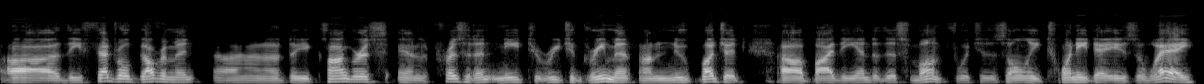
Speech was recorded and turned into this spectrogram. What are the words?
uh, the federal government, uh, the Congress, and the president need to reach agreement on a new budget uh, by the end of this month, which is only 20 days away.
